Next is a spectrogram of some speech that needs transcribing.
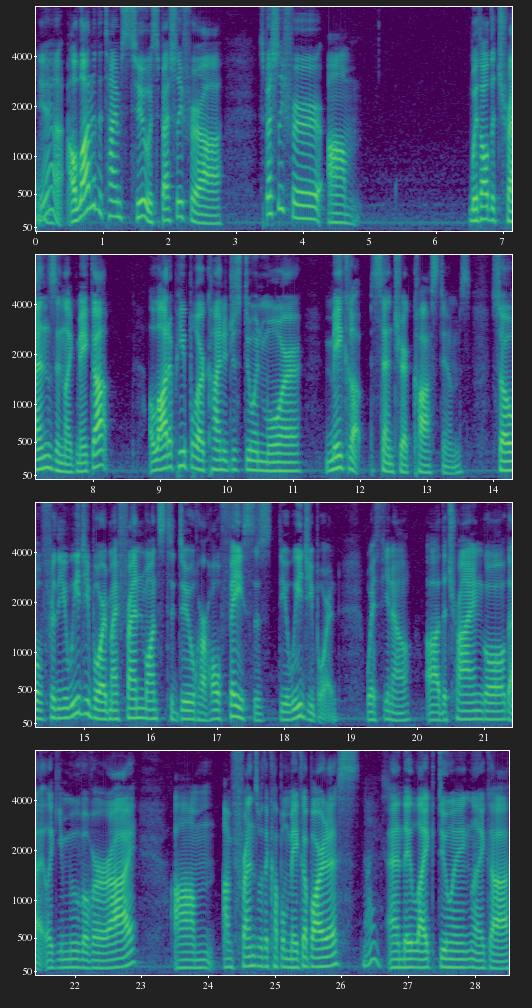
Yeah. a lot of the times too, especially for uh, especially for um, with all the trends in like makeup, a lot of people are kind of just doing more makeup centric costumes. So for the Ouija board, my friend wants to do her whole face is the Ouija board, with you know uh, the triangle that like you move over her eye. Um, I'm friends with a couple makeup artists Nice. and they like doing like uh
